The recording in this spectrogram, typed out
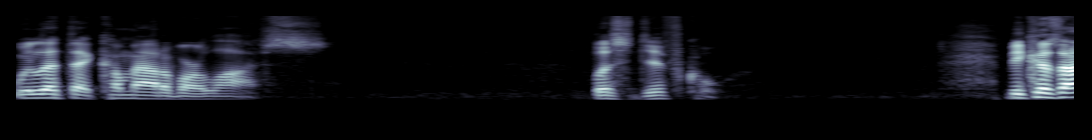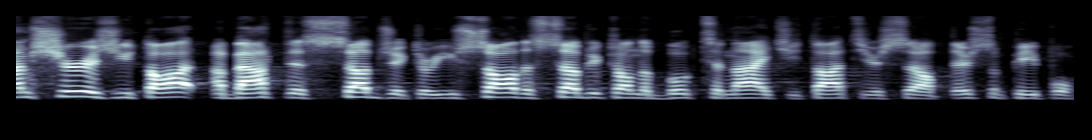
we let that come out of our lives. But it's difficult. Because I'm sure as you thought about this subject or you saw the subject on the book tonight, you thought to yourself, there's some people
